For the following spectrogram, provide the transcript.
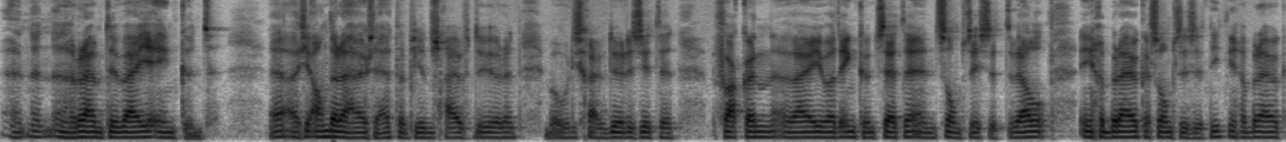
Een, een, een ruimte waar je in kunt. Als je andere huizen hebt, heb je schuifdeuren. Boven die schuifdeuren zitten vakken waar je wat in kunt zetten. En soms is het wel in gebruik en soms is het niet in gebruik.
